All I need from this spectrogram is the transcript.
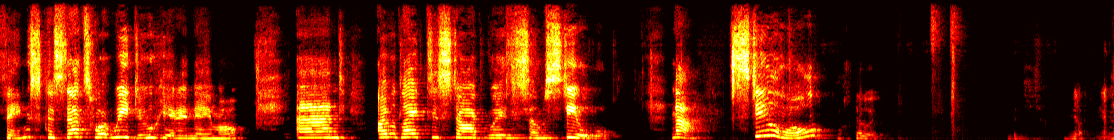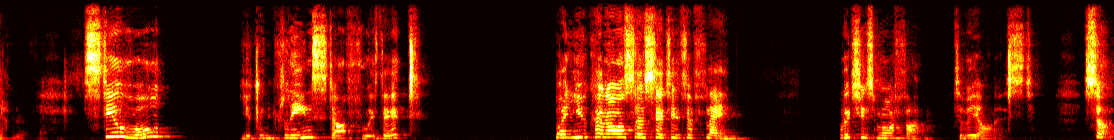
things, because that's what we do here in NEMO. And I would like to start with some steel wool. Now, steel wool Steel wool, you can clean stuff with it, but you can also set it aflame, which is more fun, to be honest. So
